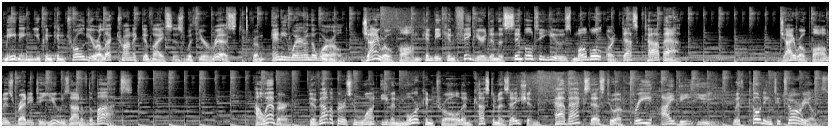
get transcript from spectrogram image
meaning you can control your electronic devices with your wrist from anywhere in the world. GyroPalm can be configured in the simple-to-use mobile or desktop app. GyroPalm is ready to use out of the box. However, developers who want even more control and customization have access to a free IDE with coding tutorials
